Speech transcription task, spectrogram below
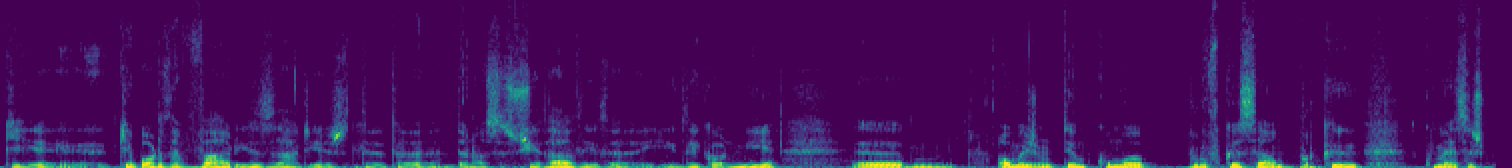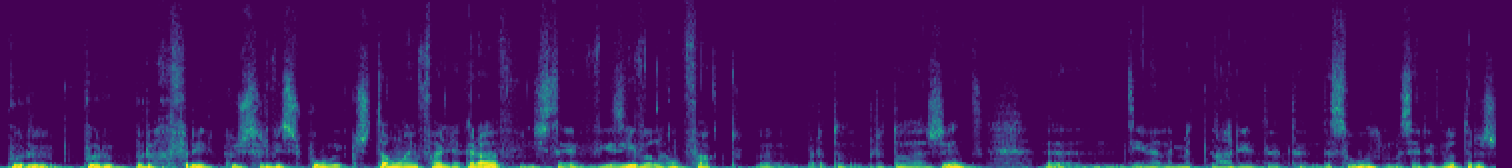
que, é, que aborda várias áreas de, de, da nossa sociedade e da, e da economia, ao mesmo tempo com uma provocação, porque começas por, por, por, referir que os serviços públicos estão em falha grave, isto é visível, é um facto uh, para, todo, para toda a gente, uh, designadamente na área da saúde, uma série de outras,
